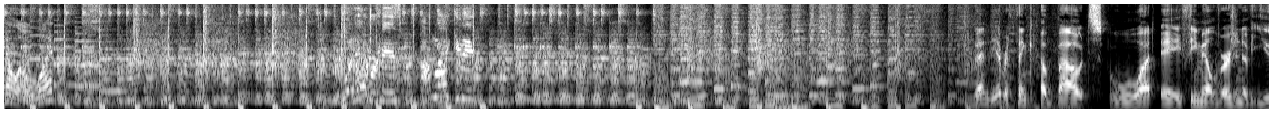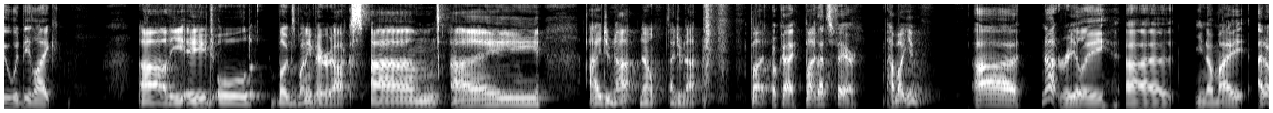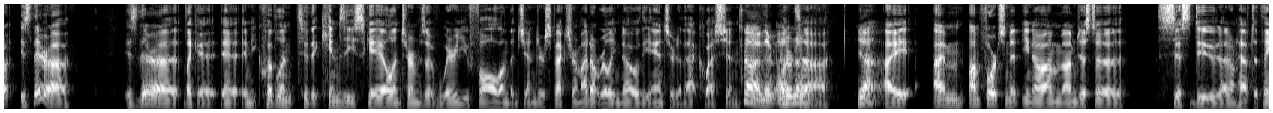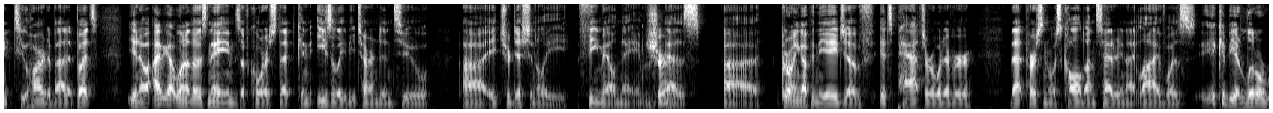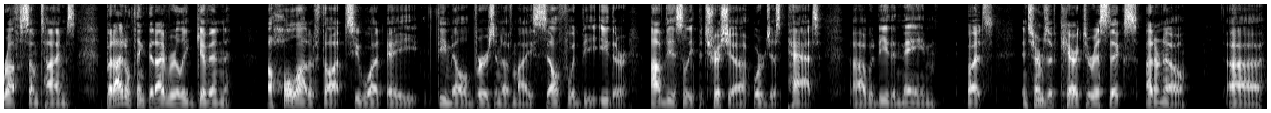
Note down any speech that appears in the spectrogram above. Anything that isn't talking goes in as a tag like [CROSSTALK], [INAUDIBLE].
Hello, what? Whatever it is, I'm liking it. Ben, do you ever think about what a female version of you would be like? Ah, the age-old Bugs Bunny paradox. Um, I, I do not. No, I do not. [LAUGHS] but Okay, but that's fair. how about you? Uh, not really. Uh, you know, my I don't. Is there a is there a like a, a an equivalent to the Kinsey scale in terms of where you fall on the gender spectrum? I don't really know the answer to that question. Oh, there, I but, don't know. Uh, yeah, I I'm I'm fortunate, you know, I'm I'm just a cis dude. I don't have to think too hard about it. But, you know, I've got one of those names, of course, that can easily be turned into uh, a traditionally female name. Sure. As uh, growing up in the age of it's Pat or whatever that person was called on Saturday Night Live was it could be a little rough sometimes, but I don't think that I've really given a whole lot of thought to what a female version of myself would be either. Obviously, Patricia or just Pat uh, would be the name, but in terms of characteristics, I don't know. Uh,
